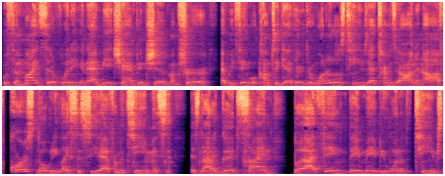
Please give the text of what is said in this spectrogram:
with the mindset of winning an NBA championship. I'm sure everything will come together. They're one of those teams that turns it on and off. Of course, nobody likes to see that from a team. It's it's not a good sign, but I think they may be one of the teams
